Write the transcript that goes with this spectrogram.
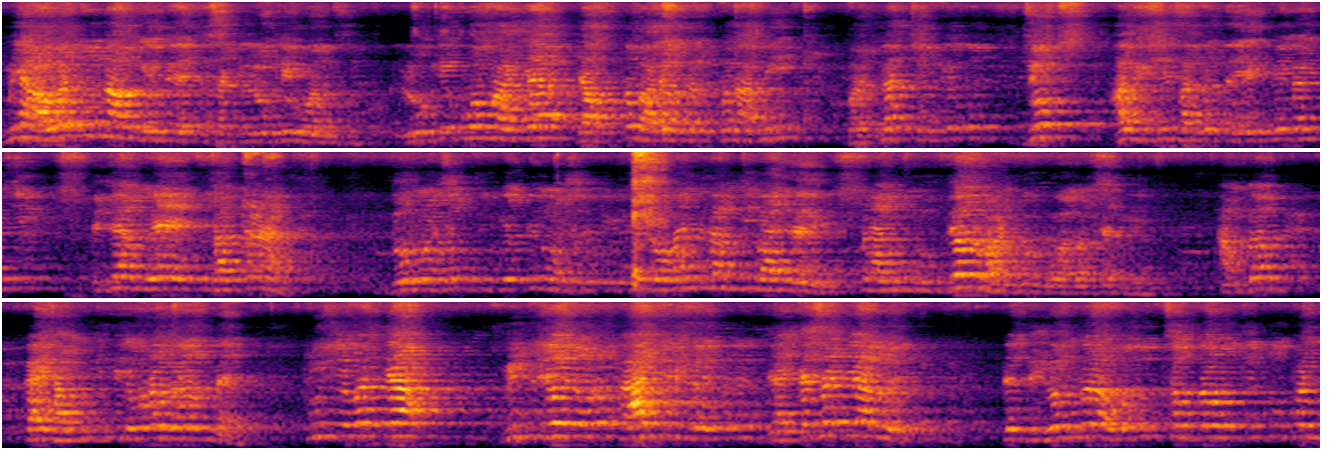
मी आवडून नाव घेतो याच्यासाठी लोकीवनचं लोकीवन माझ्या जास्त भाग्या होतात पण आम्ही भजनात शक्यतो जोक्स हा विषय सांगत नाही एकमेकांची तिथे आम्ही सांगतो ना दोन वर्षात तीन वर्षात बाहेर झाली पण आम्ही मुद्द्यावर भांडतो बुवा लक्षात घे आमचं काय सांगू एवढं गरज नाही. तू जेव्हा त्या मी तुझ्यावर एवढं काय केलं तर म्हणजे ज्याच्यासाठी आलोय त्या दिगंबर अवधूत शब्दावरती तू पण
